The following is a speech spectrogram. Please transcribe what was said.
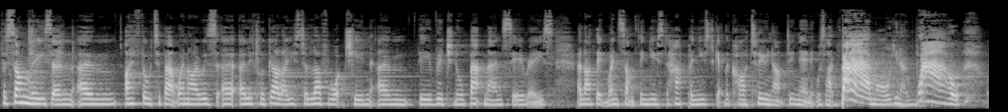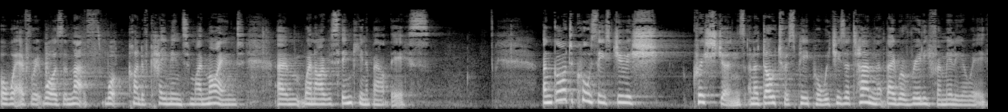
for some reason, um, I thought about when I was a, a, little girl. I used to love watching um, the original Batman series, and I think when something used to happen, used to get the cartoon up, didn't it? And it was like bam, or you know, wow, or whatever it was, and that's what kind of came into my mind um, when I was thinking about this. And God calls these Jewish Christians and adulterous people, which is a term that they were really familiar with.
